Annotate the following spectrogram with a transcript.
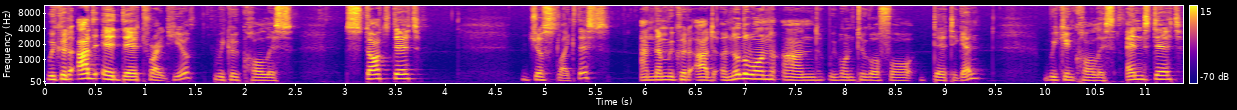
We could add a date right here. We could call this start date, just like this. And then we could add another one and we want to go for date again we can call this end date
